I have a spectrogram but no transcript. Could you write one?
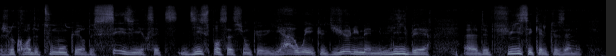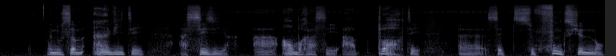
je le crois de tout mon cœur, de saisir cette dispensation que Yahweh, que Dieu lui-même libère euh, depuis ces quelques années. Nous sommes invités à saisir, à embrasser, à porter euh, ce fonctionnement,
